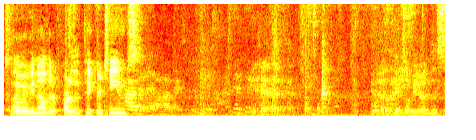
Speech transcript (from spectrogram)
So that way we know they're part of the pick your teams. Over here this.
